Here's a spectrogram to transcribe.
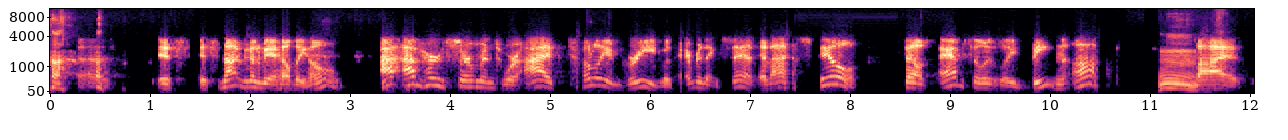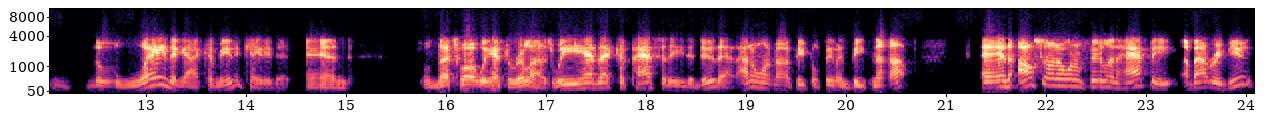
uh, it's it's not going to be a healthy home. I, have heard sermons where I totally agreed with everything said, and I still felt absolutely beaten up mm. by the way the guy communicated it. And that's what we have to realize. We have that capacity to do that. I don't want my people feeling beaten up. And also, I don't want them feeling happy about rebuke.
